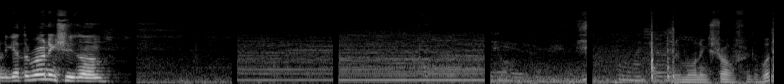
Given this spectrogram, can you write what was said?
get the running shoes on. Early morning stroll through the wood.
